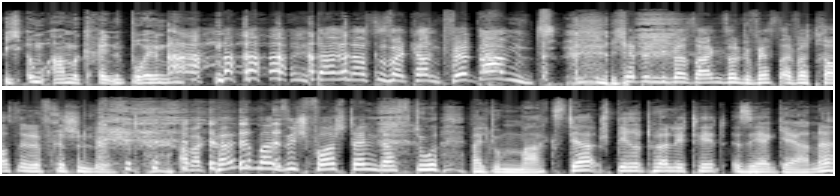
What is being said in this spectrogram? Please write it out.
ich umarme keine Bäume. Darin hast du es erkannt. Verdammt! Ich hätte lieber sagen sollen, du wärst einfach draußen in der frischen Luft. Aber könnte man sich vorstellen, dass du, weil du magst ja Spiritualität sehr gerne,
